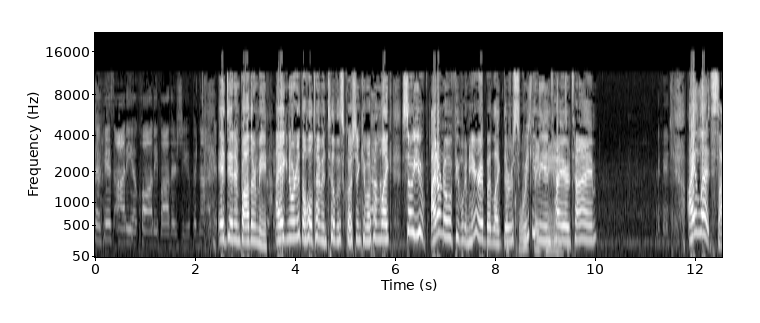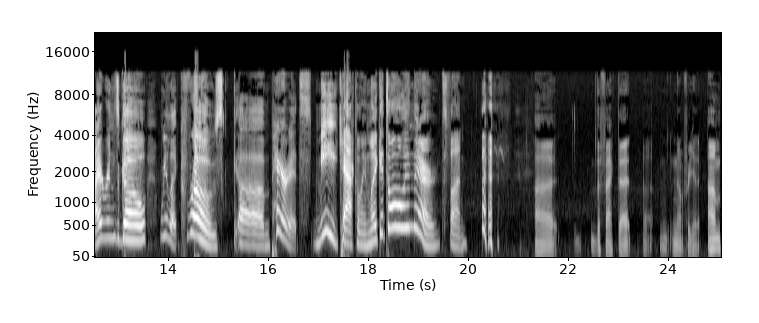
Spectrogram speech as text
So his audio quality bothers you, but not other It didn't bother me. I ignored it the whole time until this question came up. I'm like, so you, I don't know if people can hear it, but like they Of were squeaking they the can't. entire time. Okay. I let sirens go. We let crows, um, parrots, me cackling. Like it's all in there. It's fun. Uh, the fact that uh, no, forget it. Um,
